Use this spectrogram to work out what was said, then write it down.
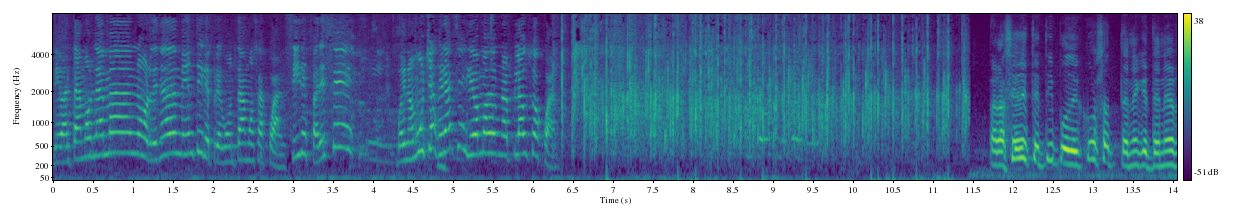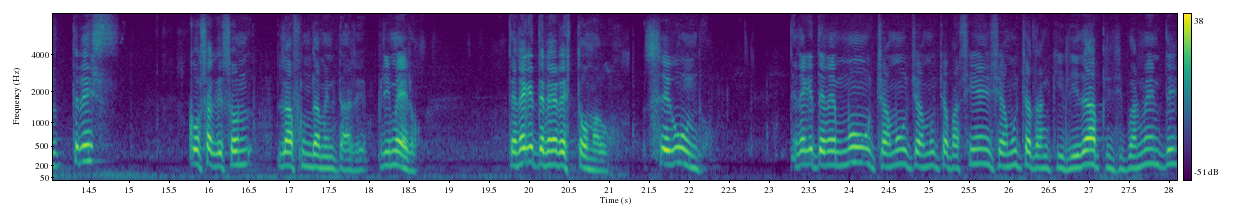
levantamos la mano ordenadamente y le preguntamos a Juan. ¿Sí? ¿Les parece? Bueno, muchas gracias y le vamos a dar un aplauso a Juan. Para hacer este tipo de cosas tenés que tener tres cosas que son las fundamentales. Primero, tenés que tener estómago. Segundo, tenés que tener mucha, mucha, mucha paciencia, mucha tranquilidad principalmente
